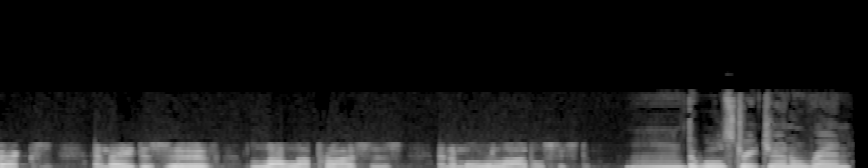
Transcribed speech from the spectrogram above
facts and they deserve lower prices and a more reliable system. Mm, the Wall Street Journal ran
